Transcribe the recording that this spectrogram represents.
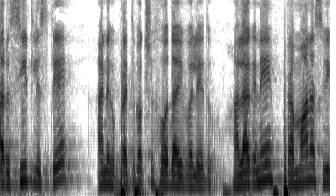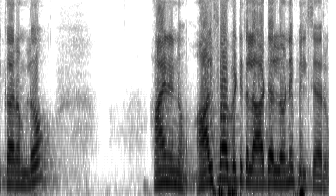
ఆరు సీట్లు ఇస్తే ఆయనకు ప్రతిపక్ష హోదా ఇవ్వలేదు. అలాగనే ప్రమాణ స్వీకారంలో ఆయనను ఆల్ఫాబెటికల్ ఆర్డర్లోనే పిలిచారు.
